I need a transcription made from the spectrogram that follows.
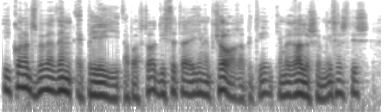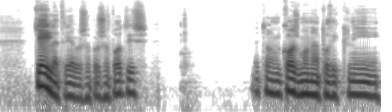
Η εικόνα της βέβαια δεν επλήγει από αυτό, αντίθετα έγινε πιο αγαπητή και μεγάλος ο μύθος της και η λατρεία προς το πρόσωπό της με τον κόσμο να αποδεικνύει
